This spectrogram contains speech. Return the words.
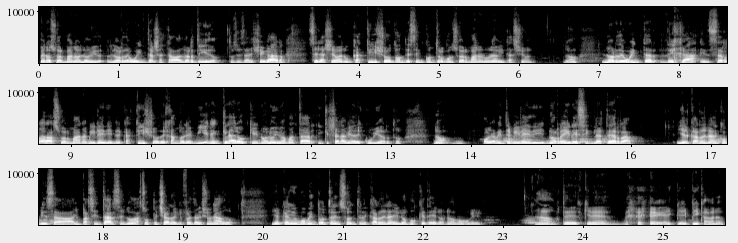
pero su hermano Lord de Winter ya estaba advertido. Entonces al llegar, se la lleva en un castillo donde se encontró con su hermano en una habitación. ¿no? Lord de Winter deja encerrada a su hermana Milady en el castillo, dejándole bien en claro que no lo iba a matar y que ya la había descubierto. ¿no? Obviamente Milady no regresa a Inglaterra, y el cardenal comienza a impacientarse, ¿no? A sospechar de que fue traicionado. Y acá hay un momento tenso entre el cardenal y los mosqueteros, ¿no? Como que, ah, ustedes quieren, hay pica, ¿no?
